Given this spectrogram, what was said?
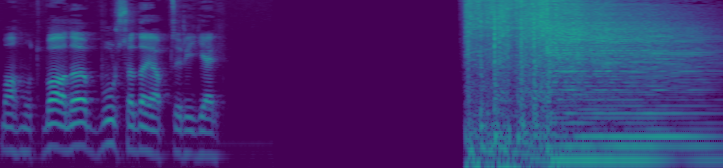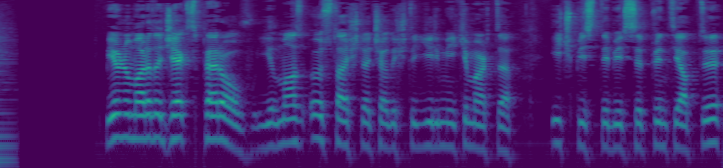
Mahmut Bağla Bursa'da yaptı Rigel. Bir numarada Jack Sparrow, Yılmaz Öztaş'la çalıştı 22 Mart'ta. İç pistte bir sprint yaptı.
